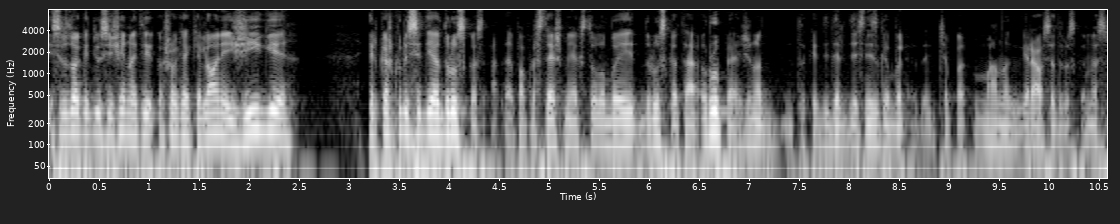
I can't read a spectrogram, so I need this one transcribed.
Įsivaizduokit, jūs išeinate į kažkokią kelionę, į žygį ir kažkur įsidėjo druskos. Paprastai aš mėgstu labai druską tą rupę, žinot, tokia didesnis gabalė. Čia mano geriausia druska. Mes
